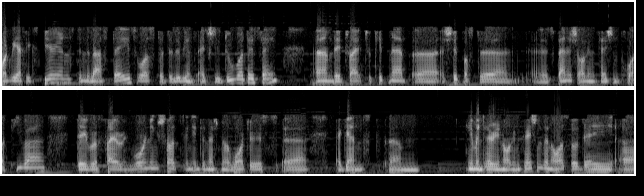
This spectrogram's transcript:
what we have experienced in the last days was that the Libyans actually do what they say. Um, they tried to kidnap uh, a ship of the uh, Spanish organization Proactiva. They were firing warning shots in international waters uh, against um, humanitarian organizations, and also they uh,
